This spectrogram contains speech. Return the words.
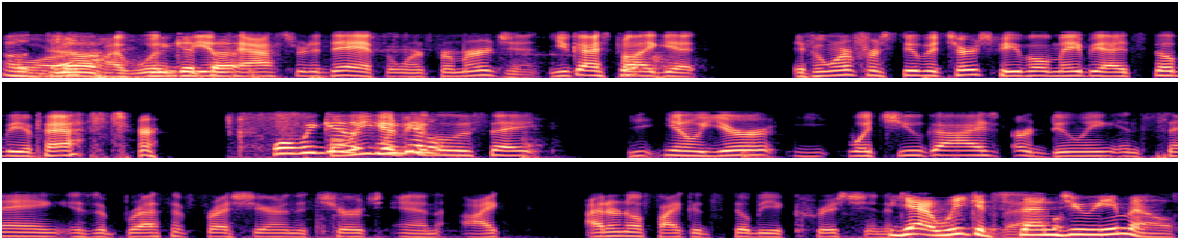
Oh, or duh. I wouldn't be a pastor today if it weren't for Emergent. You guys probably oh. get if it weren't for stupid church people, maybe I'd still be a pastor. Well, we But get we get we people who say, y- you know, you're what you guys are doing and saying is a breath of fresh air in the church, and I, I don't know if I could still be a Christian. If Yeah, we could for that. send you emails.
